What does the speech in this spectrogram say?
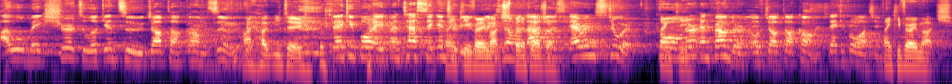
I will make sure to look into job.com soon. I hope you do. Thank you for a fantastic interview. Thank you very Ladies much. It's been a pleasure. That was Arran Stewart, co-owner and founder of job.com. Thank you for watching. Thank you very much.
